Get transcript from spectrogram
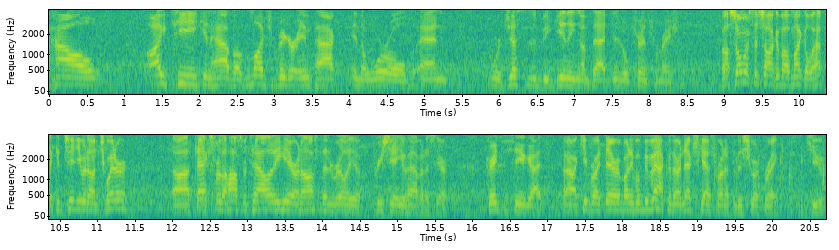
how IT can have a much bigger impact in the world, and we're just at the beginning of that digital transformation. Well, so much to talk about, Michael. We'll have to continue it on Twitter. Uh, thanks for the hospitality here in Austin. Really appreciate you having us here. Great to see you guys. All right, keep it right there, everybody. We'll be back with our next guest right after this short break. It's theCUBE.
